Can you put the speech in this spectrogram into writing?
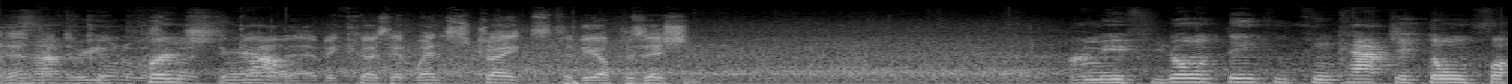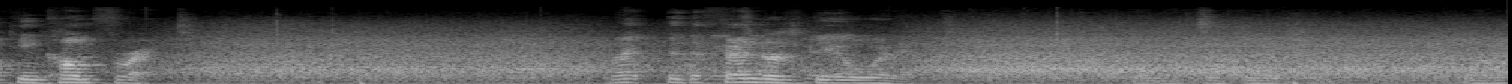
I don't think the corner was punched supposed to go out? there because it went straight to the opposition. I mean, if you don't think you can catch it, don't fucking come for it. Let the defenders deal with it. In that situation. You know?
